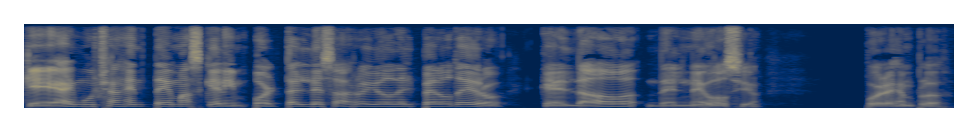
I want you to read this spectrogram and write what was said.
que hay mucha gente más que le importa el desarrollo del pelotero que el lado del negocio. Por ejemplo,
